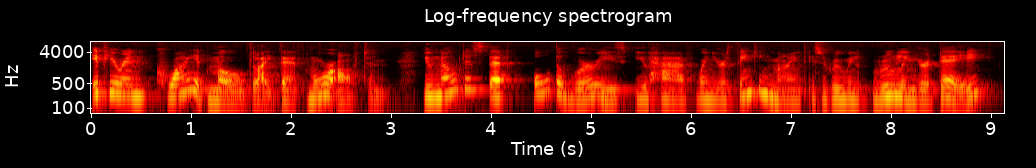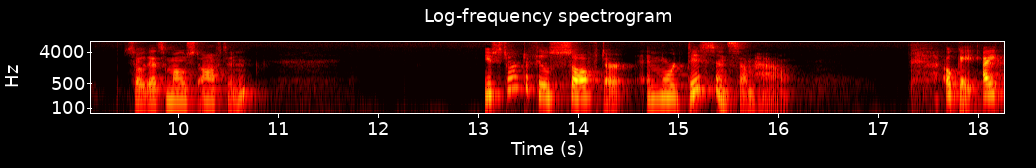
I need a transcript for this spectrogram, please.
If you're in quiet mode like that more often, you notice that all the worries you have when your thinking mind is ruling your day, so that's most often, you start to feel softer and more distant somehow. Okay, I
